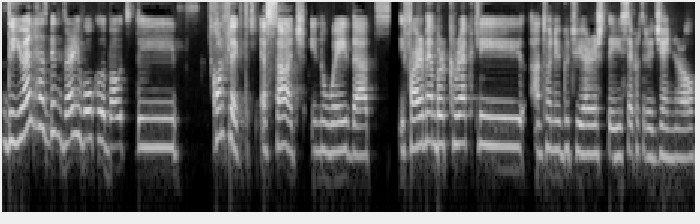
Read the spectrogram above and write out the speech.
The UN has been very vocal about the conflict as such in a way that, if I remember correctly, Antonio Guterres, the Secretary General,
